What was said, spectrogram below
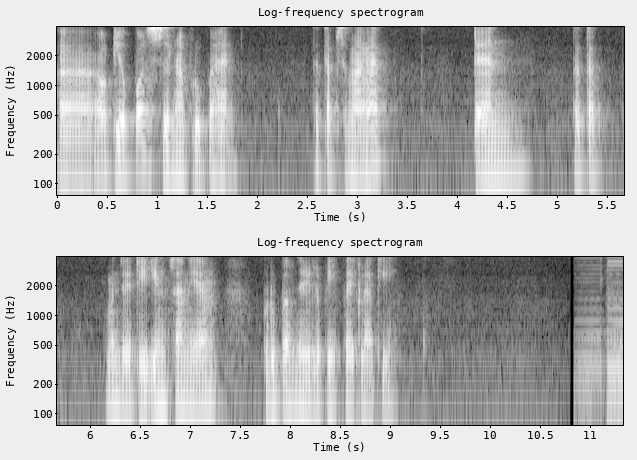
uh, audio post zona perubahan tetap semangat dan tetap menjadi insan yang berubah menjadi lebih baik lagi. thank you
